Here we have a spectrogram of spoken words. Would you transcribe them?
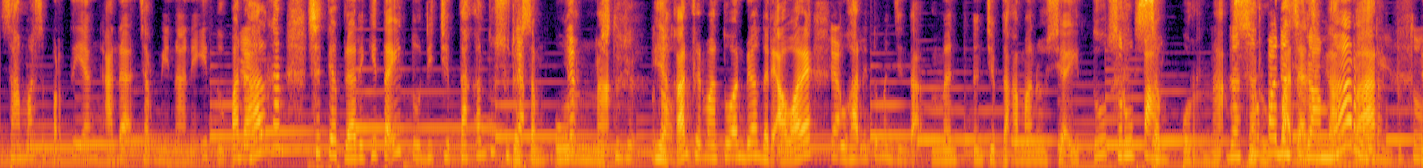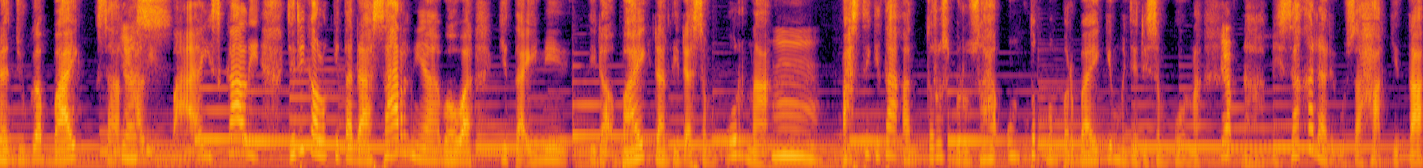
sama seperti yang ada cerminannya itu. Padahal kan setiap dari kita itu diciptakan tuh sudah Ya, Ya, sempurna. setuju. Iya Betul. kan firman Tuhan bilang dari awalnya Ya. Tuhan itu mencinta, men- menciptakan manusia itu Serupa sempurna, dan serupa dan segambar lagi, betul. dan juga baik sekali, Yes. baik sekali. Jadi kalau kita dasarnya bahwa kita ini tidak baik dan tidak sempurna, Hmm, pasti kita akan terus berusaha untuk memperbaiki menjadi sempurna. Yap. Nah, bisakah dari usaha kita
